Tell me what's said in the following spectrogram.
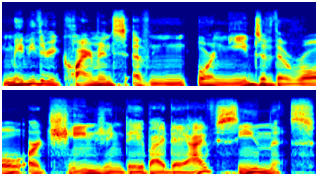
maybe the requirements of or needs of the role are changing day by day. I've seen this.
